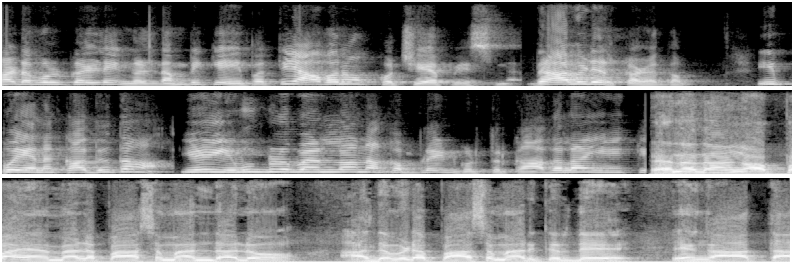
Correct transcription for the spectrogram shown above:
கடவுள்கள் எங்கள் நம்பிக்கையை பற்றி அவரும் கொச்சையா பேசினார். திராவிடர் கழகம். இப்போ எனக்கு அதுதான். ஏன் இவங்கள மேலாம் நான் கம்ப்ளைண்ட் கொடுத்துருக்கேன்? அதெல்லாம் ஏன் என்னதான் எங்க அப்பா என் மேல பாசமா இருந்தாலும் அதை விட பாசமா இருக்கிறது எங்க ஆத்தா.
